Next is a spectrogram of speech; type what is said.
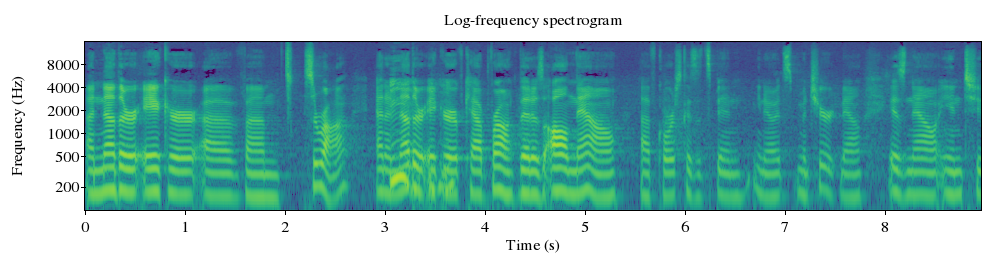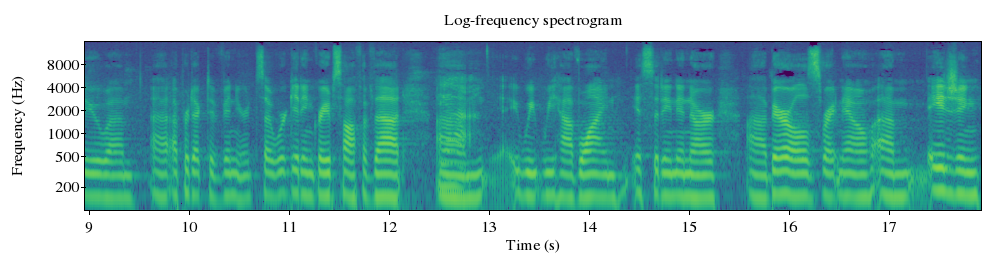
another acre of um, Syrah, and another acre of Cab Franc. That is all now, of course, because it's been you know it's matured now, is now into um, uh, a productive vineyard. So we're getting grapes off of that. Yeah. Um, we we have wine is sitting in our uh, barrels right now, um, aging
